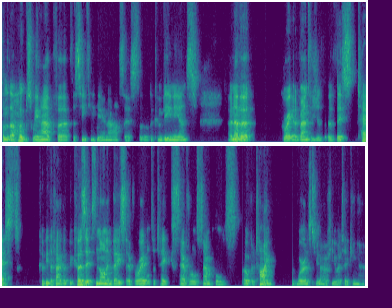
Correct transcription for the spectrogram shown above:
some of the hopes we have for, for CTD analysis, the, the convenience. Another great advantage of, of, this test could be the fact that because it's non-invasive, we're able to take several samples over time. Whereas, you know, if you were taking a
